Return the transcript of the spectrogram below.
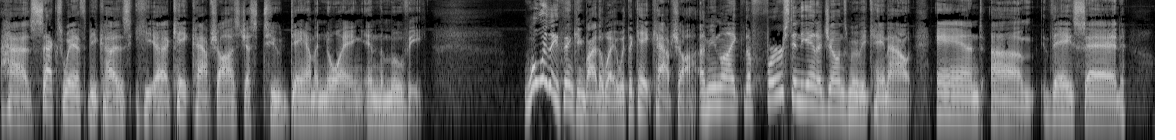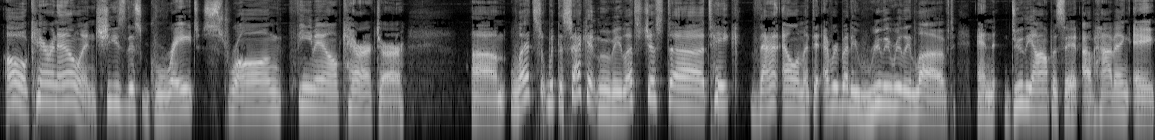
has sex with because he, uh, Kate Capshaw is just too damn annoying in the movie. What were they thinking, by the way, with the Kate Capshaw? I mean, like the first Indiana Jones movie came out, and um, they said, "Oh, Karen Allen, she's this great, strong female character." Um, let's with the second movie, let's just uh, take that element that everybody really, really loved and do the opposite of having a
